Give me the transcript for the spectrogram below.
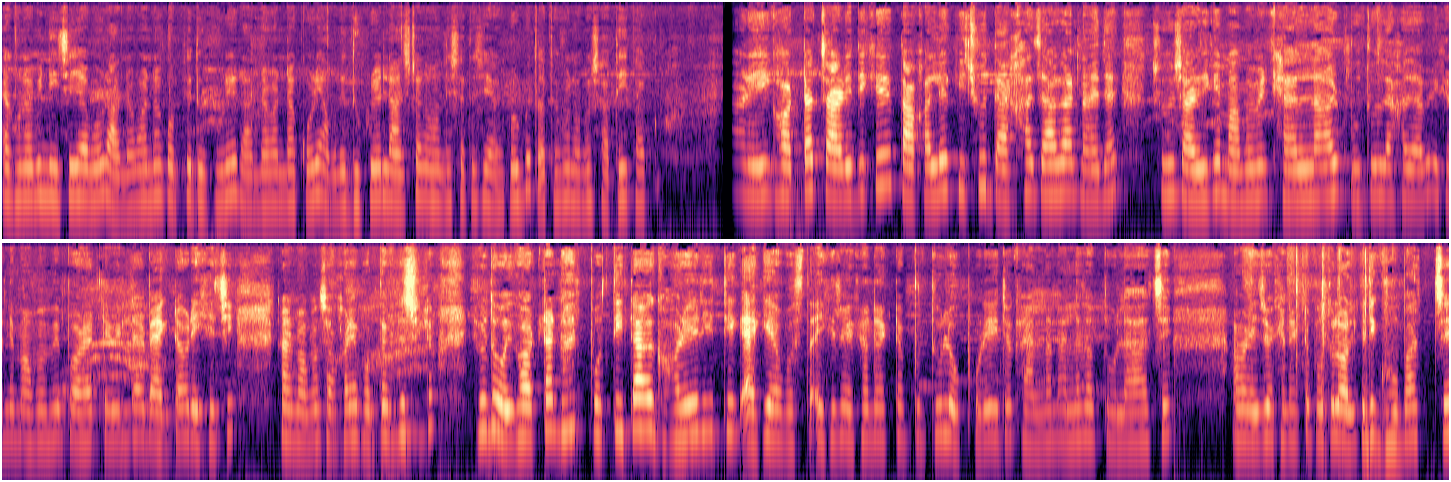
এখন আমি নিচে যাব, রান্নাবান্না করতে দুপুরে। রান্নাবান্না করে আমাদের দুপুরের লাঞ্চটা তোমাদের সাথে শেয়ার করব। ততক্ষণ আমার সাথেই থাকো। আর এই ঘরটার চারিদিকে তাকালে কিছু দেখা যাক আর নাই দেয় শুধু চারিদিকে মামামের খেলনা আর পুতুল দেখা যাবে। এখানে মামামের পড়ার টেবিলটা আর ব্যাগটাও রেখেছি। কারণ মামা সকালে পড়তে বসেছিল। শুধু ওই ঘরটা নয়, প্রতিটা ঘরেরই ঠিক একই অবস্থা। এখানে এখানে একটা পুতুল, ওপরে এই যে খেলনা টেলনা সব তোলা আছে। আবার এই যে এখানে একটা পুতুল অলরেডি ঘুমাচ্ছে।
